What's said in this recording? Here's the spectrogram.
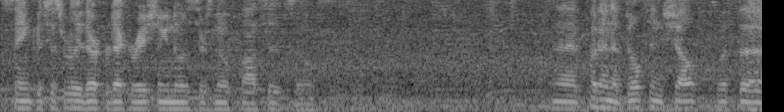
sink. It's just really there for decoration. You notice there's no faucet, so. And I put in a built-in shelf with the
